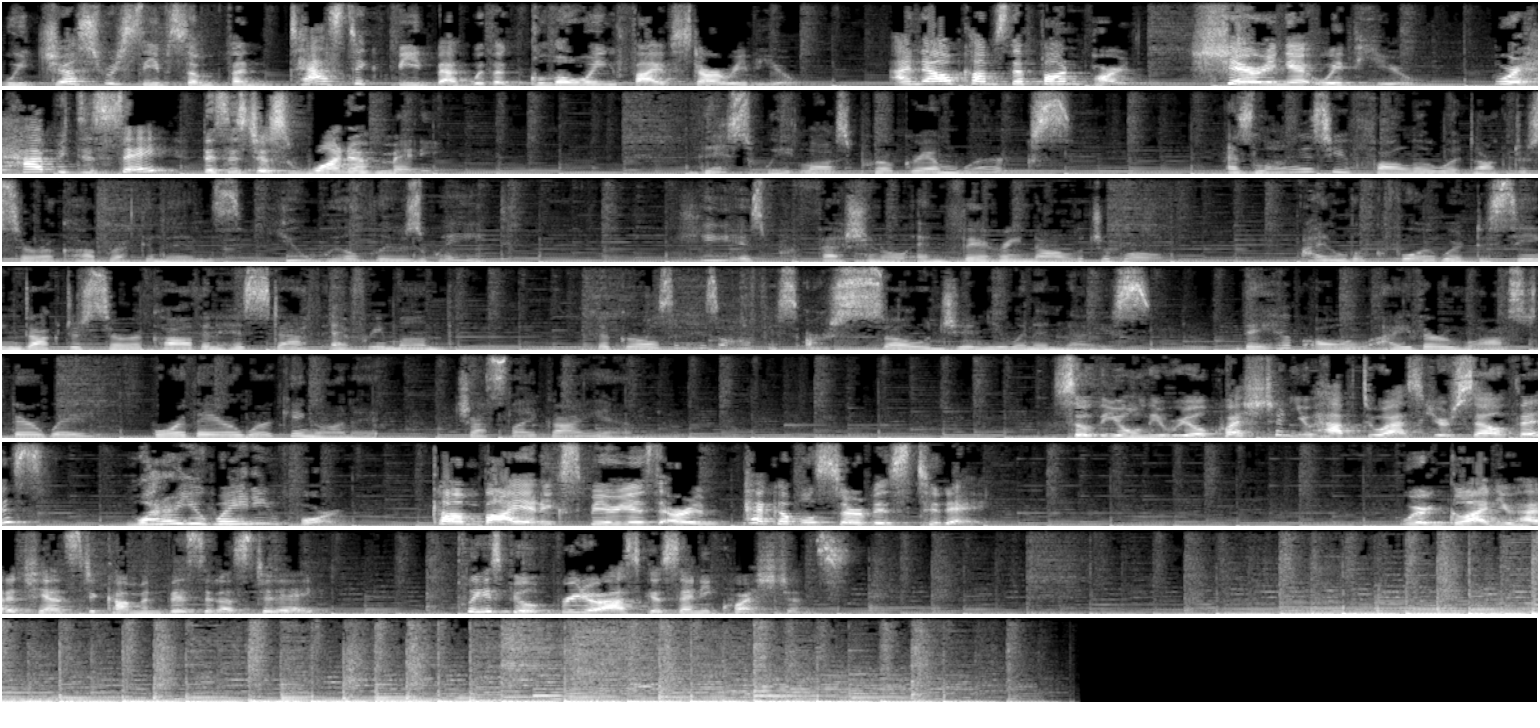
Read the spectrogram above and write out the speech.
We just received some fantastic feedback with a glowing 5-star review. And now comes the fun part, sharing it with you. We're happy to say this is just one of many. This weight loss program works. As long as you follow what Dr. Surikov recommends, you will lose weight. He is professional and very knowledgeable. I look forward to seeing Dr. Surikov and his staff every month. The girls in his office are so genuine and nice. They have all either lost their weight or they are working on it, just like I am. So the only real question you have to ask yourself is, what are you waiting for? Come by and experience our impeccable service today. We're glad you had a chance to come and visit us today. Please feel free to ask us any questions.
